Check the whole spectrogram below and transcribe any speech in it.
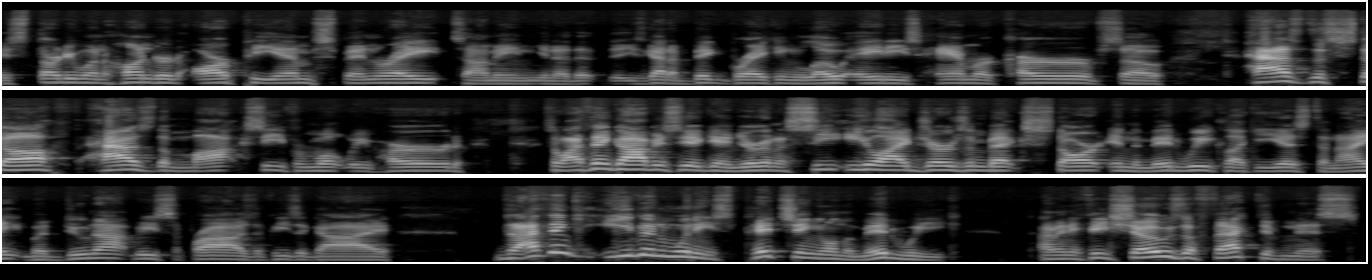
is 3,100 RPM spin rate. So, I mean, you know, the, he's got a big breaking, low 80s hammer curve. So, has the stuff, has the moxie from what we've heard. So I think obviously again you're going to see Eli Jerzembeck start in the midweek like he is tonight, but do not be surprised if he's a guy that I think even when he's pitching on the midweek, I mean if he shows effectiveness,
